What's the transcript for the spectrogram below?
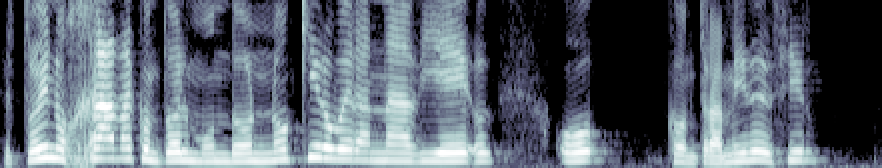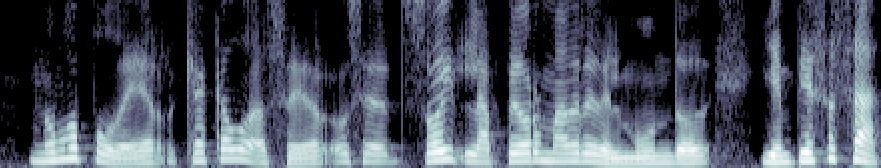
estoy enojada con todo el mundo, no quiero ver a nadie o, o contra mí de decir, no voy a poder, ¿qué acabo de hacer? O sea, soy la peor madre del mundo y empiezas a,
